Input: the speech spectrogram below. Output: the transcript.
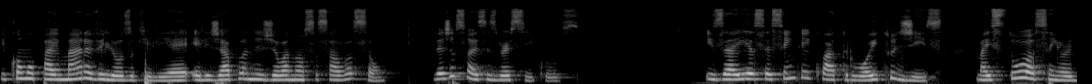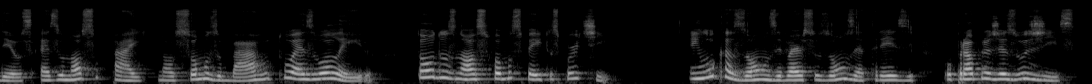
E como o pai maravilhoso que ele é, ele já planejou a nossa salvação. Veja só esses versículos. Isaías 64:8 diz: Mas tu, ó Senhor Deus, és o nosso pai, nós somos o barro, tu és o oleiro. Todos nós fomos feitos por ti. Em Lucas 11, versos 11 a 13, o próprio Jesus diz:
